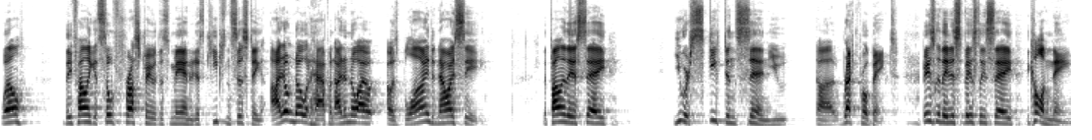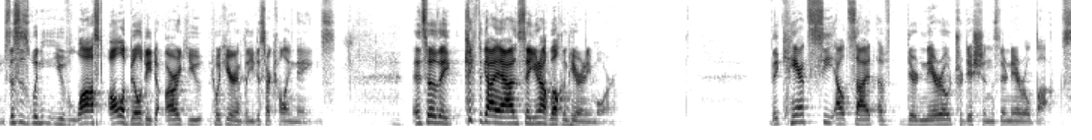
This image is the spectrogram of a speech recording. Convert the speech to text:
Well, they finally get so frustrated with this man who just keeps insisting, I don't know what happened. I don't know I, I was blind and now I see. That finally they say, You were steeped in sin, you uh, reprobate. Basically, they just basically say, they call them names. This is when you've lost all ability to argue coherently. You just start calling names. And so they kick the guy out and say, You're not welcome here anymore. They can't see outside of their narrow traditions, their narrow box.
